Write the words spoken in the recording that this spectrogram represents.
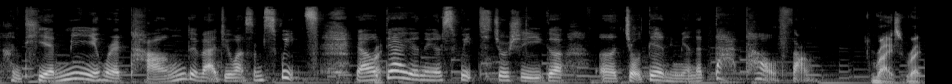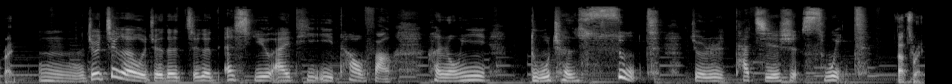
很甜蜜或者糖，对吧？Do you want some sweets？然后第二个那个 suite 就是一个呃酒店里面的大套房。Right, right, right. 嗯，就这个，我觉得这个 S U I T E 套房很容易读成 suit，就是它其实是 sweet。That's right.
